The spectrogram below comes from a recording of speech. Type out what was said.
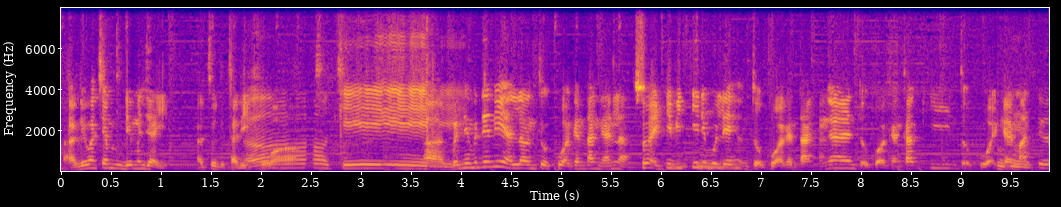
Uh, dia macam dia menjahit. Lepas tu dia tarik keluar. Oh, okey. Ah, benda-benda ni adalah untuk kuatkan tangan lah. So aktiviti dia Hmm. boleh untuk kuatkan tangan, untuk kuatkan kaki, untuk kuatkan Hmm. mata,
